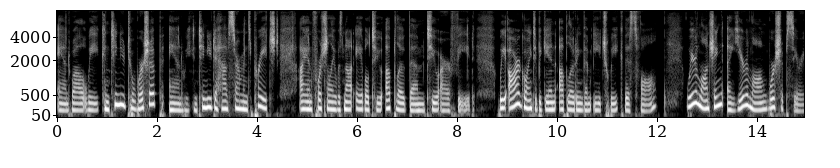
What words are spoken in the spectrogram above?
and while we continued to worship and we continued to have sermons preached, I unfortunately was not able to upload them to our feed. We are going to begin uploading them each week this fall. We're launching a year long worship series.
